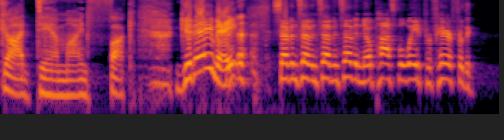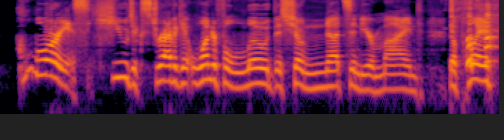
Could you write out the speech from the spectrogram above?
goddamn mind fuck. G'day, mate. 7777, no possible way to prepare for the glorious, huge, extravagant, wonderful load this show nuts into your mind. The play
